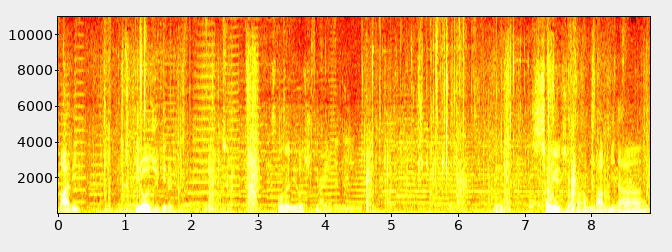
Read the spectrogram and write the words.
말이 이루어주기를 소원을 이루어주기를. 네, 시청해주셔서 감사합니다. 감사합니다.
